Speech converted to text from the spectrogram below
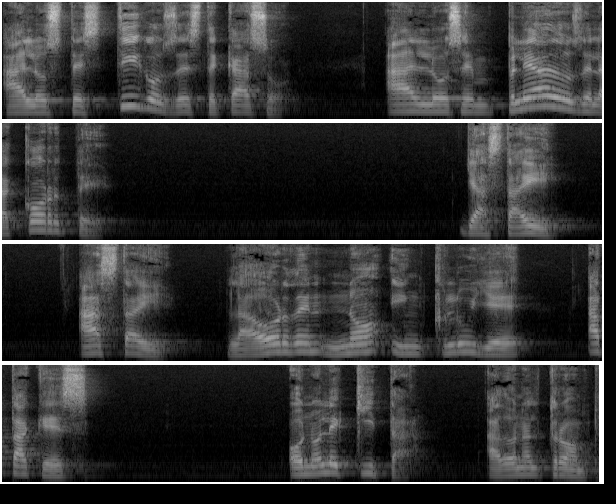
a los testigos de este caso a los empleados de la corte. Y hasta ahí, hasta ahí. La orden no incluye ataques o no le quita a Donald Trump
